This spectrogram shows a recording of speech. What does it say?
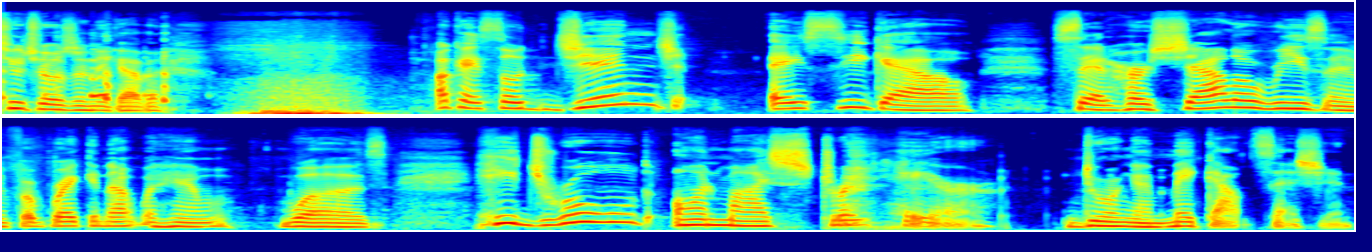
two children together. Okay, so Ginge A. Seagal said her shallow reason for breaking up with him was he drooled on my straight hair during a makeout session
